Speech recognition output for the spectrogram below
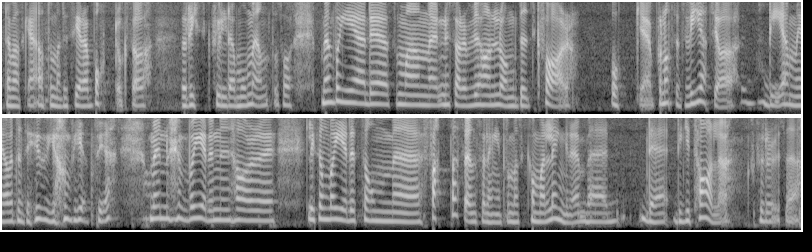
där man ska automatisera bort också riskfyllda moment och så. Men vad är det som man, nu sa du, vi har en lång bit kvar och eh, på något sätt vet jag det, men jag vet inte hur jag vet det. Men vad är det ni har... Eh, liksom, vad är det som eh, fattas än så länge för att man ska komma längre med det digitala, skulle du säga?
